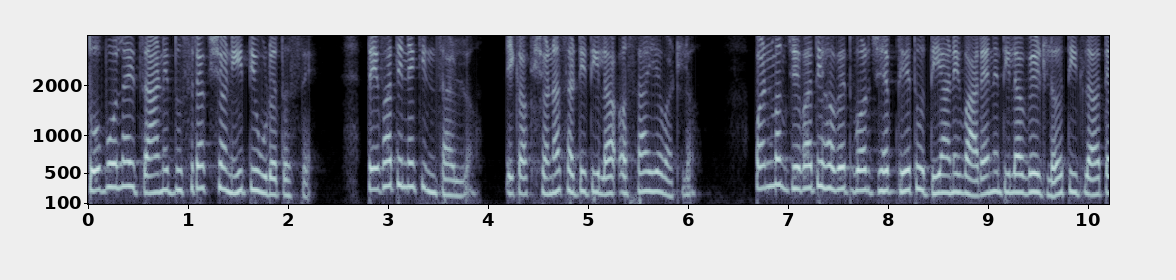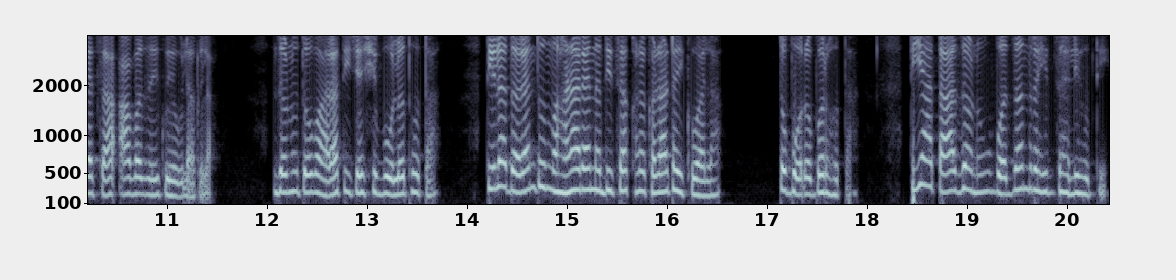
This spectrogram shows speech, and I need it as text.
तो बोलायचा आणि दुसऱ्या क्षणी ती उडत असे. तेव्हा तिने किंचाळलं. एका क्षणासाठी तिला असहाय्य वाटलं. पण मग जेव्हा ती हवेत वर झेप घेत होती आणि वाऱ्याने तिला वेढलं तिला त्याचा आवाज ऐकू येऊ लागला. जणू तो वारा तिच्याशी बोलत होता. तिला दऱ्यांतून वाहणाऱ्या नदीचा खडखडाट ऐकू आला. तो बरोबर होता. ती आता जणू वजनरहित झाली होती.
